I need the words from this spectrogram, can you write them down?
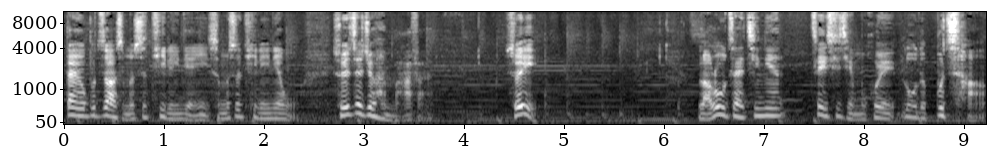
但又不知道什么是 T 零点一，什么是 T 零点五，所以这就很麻烦。所以老陆在今天这期节目会录的不长，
